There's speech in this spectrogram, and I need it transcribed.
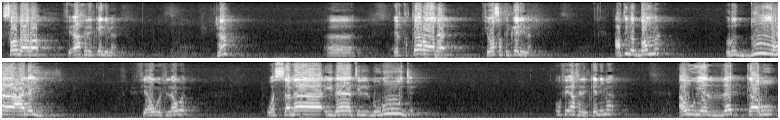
صبر في آخر الكلمة. ها؟ آه اقترب في وسط الكلمة. أعطيني الضمة ردوها علي. في أول في الأول. والسماء ذات البروج. وفي آخر الكلمة. أو يذكر.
